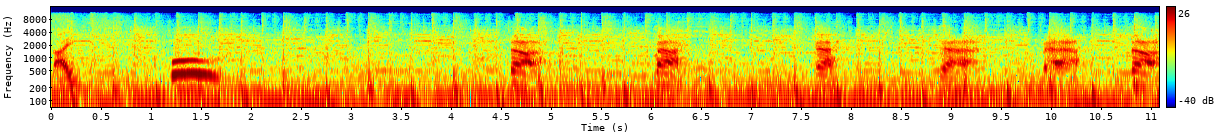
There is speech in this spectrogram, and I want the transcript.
đẩy Ah. Ah. Ah. Ah. Ah. Ah.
